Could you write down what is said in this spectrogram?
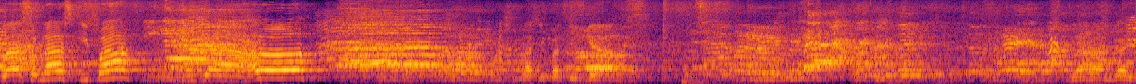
kelas 11 IPA 3 halo. Nah, kelas 11 IPA 3 lah guys.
